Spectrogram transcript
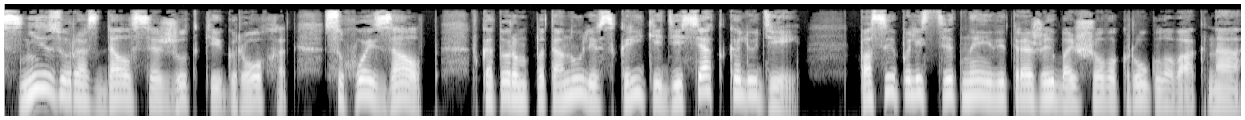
Снизу раздался жуткий грохот, сухой залп, в котором потонули вскрики десятка людей. Посыпались цветные витражи большого круглого окна,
